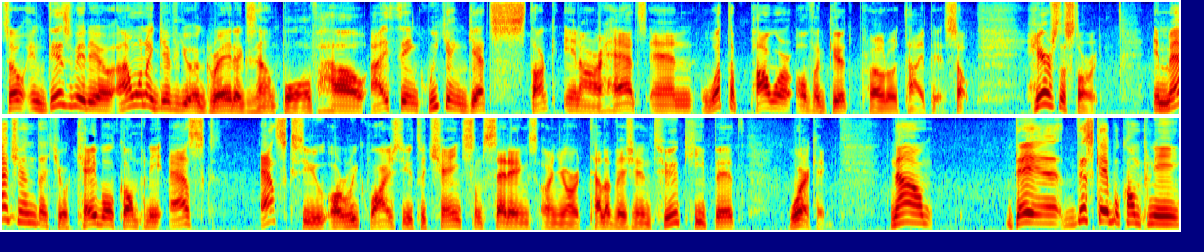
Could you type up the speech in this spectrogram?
So in this video I want to give you a great example of how I think we can get stuck in our heads and what the power of a good prototype is. So here's the story. Imagine that your cable company asks, asks you or requires you to change some settings on your television to keep it working. Now they, uh, this cable company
